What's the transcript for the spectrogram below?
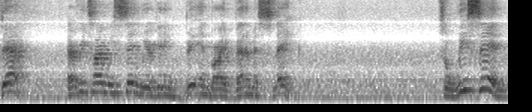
death. Every time we sin, we are getting bitten by a venomous snake. So we sin,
